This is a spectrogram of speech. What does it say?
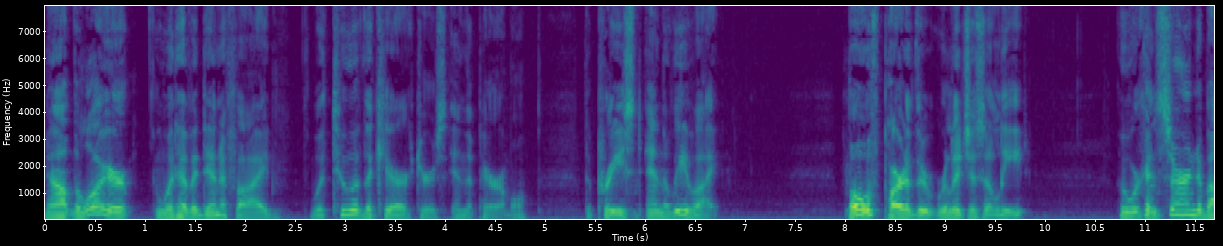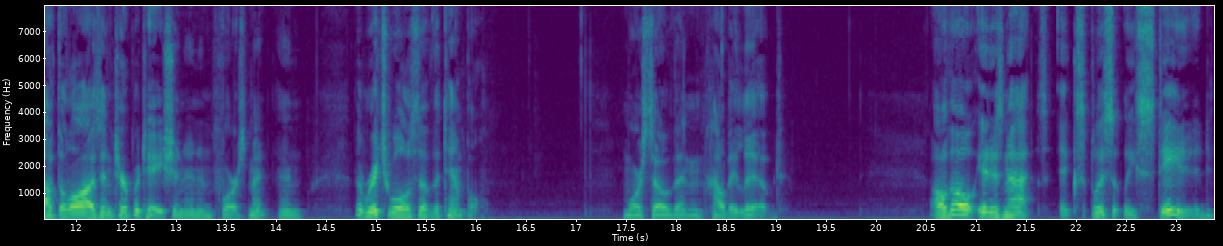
Now, the lawyer would have identified with two of the characters in the parable, the priest and the Levite, both part of the religious elite who were concerned about the law's interpretation and enforcement and the rituals of the temple, more so than how they lived. Although it is not explicitly stated,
